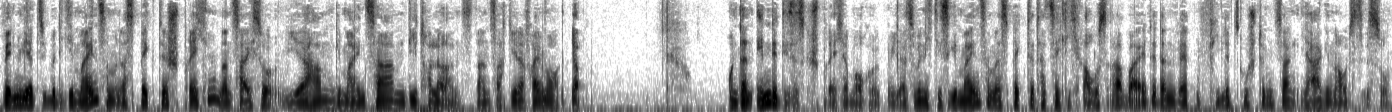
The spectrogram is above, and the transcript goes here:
wenn wir jetzt über die gemeinsamen Aspekte sprechen, dann sage ich so, wir haben gemeinsam die Toleranz. Dann sagt jeder Freimaurer, ja. Und dann endet dieses Gespräch aber auch irgendwie. Also wenn ich diese gemeinsamen Aspekte tatsächlich rausarbeite, dann werden viele zustimmen und sagen, ja, genau, das ist so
